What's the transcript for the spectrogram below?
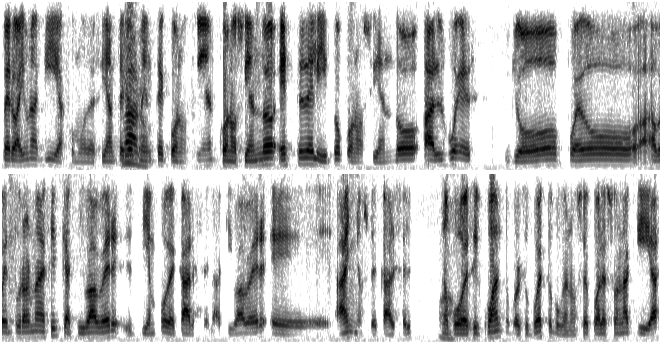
Pero hay unas guías, como decía anteriormente, conociendo este delito, conociendo al juez, yo puedo aventurarme a decir que aquí va a haber tiempo de cárcel, aquí va a haber eh, años de cárcel no puedo decir cuánto, por supuesto, porque no sé cuáles son las guías,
